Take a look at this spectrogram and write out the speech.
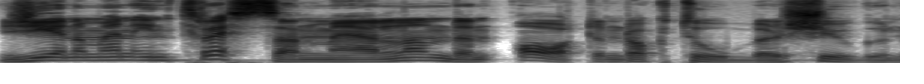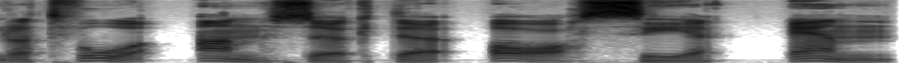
Genom en intresseanmälan den 18 oktober 2002 ansökte ACN,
